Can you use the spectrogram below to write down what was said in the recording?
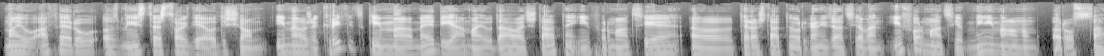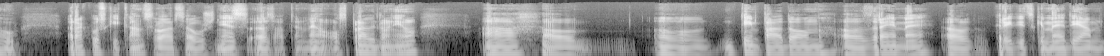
majú aféru z ministerstva, kde odišiel e-mail, že kritickým médiám majú dávať štátne informácie, teda štátne organizácie, len informácie v minimálnom rozsahu. Rakúsky kancelár sa už dnes za ten mail ospravedlnil a tým pádom zrejme kritickým médiám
